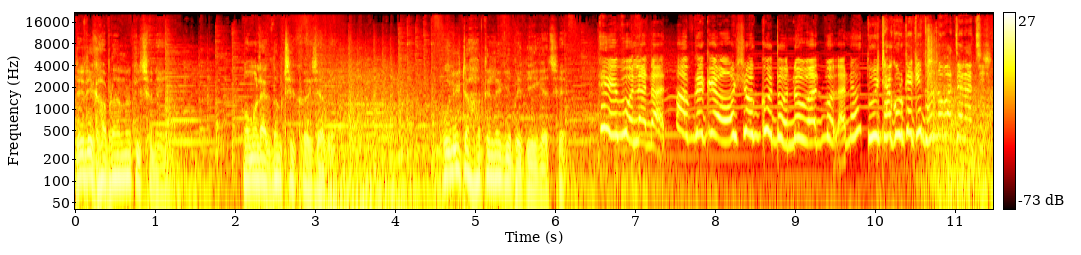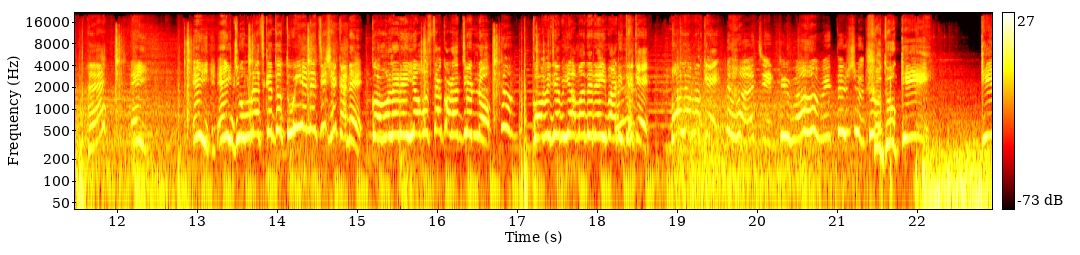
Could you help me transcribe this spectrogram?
দিদি ঘাবড়ানোর কিছু নেই। কমল একদম ঠিক হয়ে যাবে। গুলিটা হাতে লেগে বেরিয়ে গেছে। ভোলানাথ আপনাকে অসংখ্য ধন্যবাদ ভোলানাথ। তুই ঠাকুরকে কি ধন্যবাদ জানাচ্ছিস হ্যাঁ? এই এই এই যুমরাজকে তো তুই এনেছিস এখানে কমলের এই অবস্থা করার জন্য। কবে যাবি আমাদের এই বাড়ি থেকে? বল আমাকে। না জেঠিমা আমি তো শুধু শুধু কি? কি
